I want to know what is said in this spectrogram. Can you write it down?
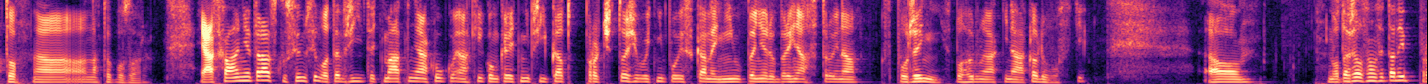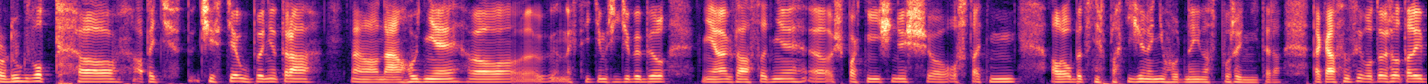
to, na to pozor. Já schválně teda zkusím si otevřít, teď máte nějakou, nějaký konkrétní příklad, proč to životní pojistka není úplně dobrý nástroj na spoření z pohledu nějaký nákladovosti. Uh, otevřel jsem si tady produkt od, uh, a teď čistě úplně teda náhodně. Nechci tím říct, že by byl nějak zásadně špatnější než ostatní, ale obecně platí, že není vhodný na spoření. Teda. Tak já jsem si otevřel tady,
